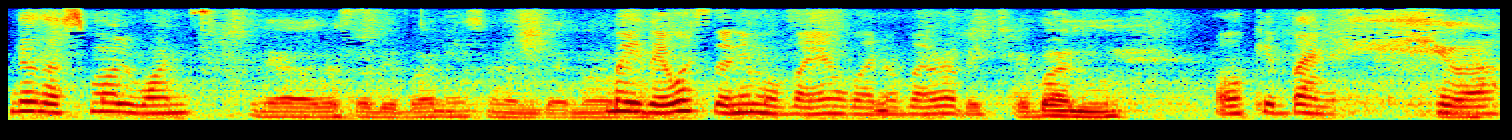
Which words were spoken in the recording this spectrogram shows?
Those are small ones. Yeah, those are the bunnies and the mama. By the way, what's the name of a young one of a rabbit? The bunny. Okay, bunny. Wow.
